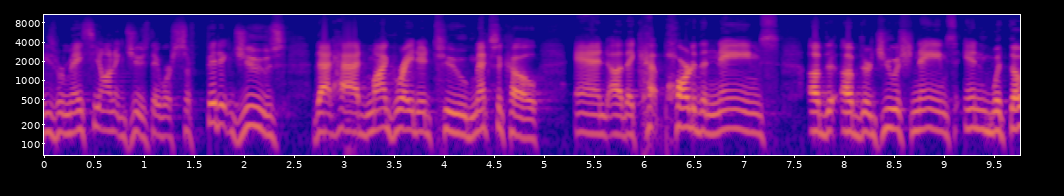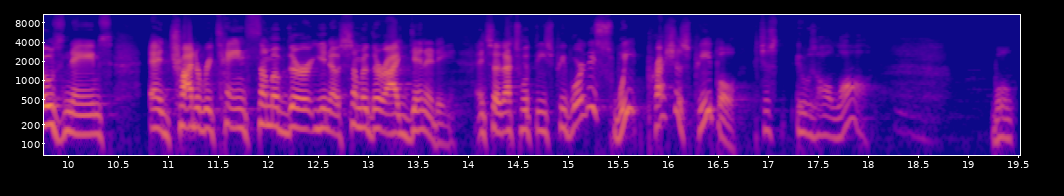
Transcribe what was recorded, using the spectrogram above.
These were Messianic Jews. They were Sephardic Jews that had migrated to Mexico, and uh, they kept part of the names of, the, of their Jewish names in with those names and try to retain some of their, you know, some of their identity. And so that's what these people were. These sweet, precious people. It just, it was all law. Well,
